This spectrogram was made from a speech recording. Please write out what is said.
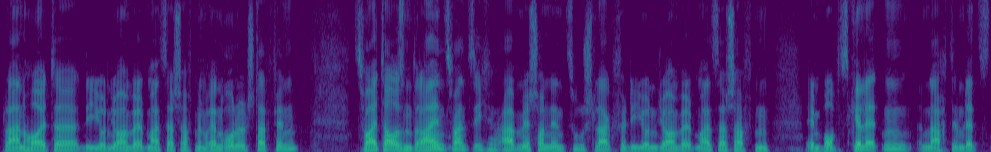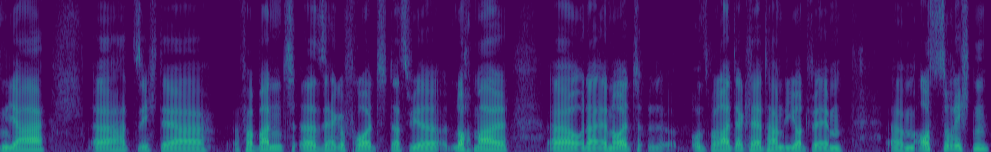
Plan heute die Juniorenweltmeisterschaften im Rennrodel stattfinden. 2023 haben wir schon den Zuschlag für die Juniorenweltmeisterschaften im Bob Skeleton. Nach dem letzten Jahr äh, hat sich der Verband äh, sehr gefreut, dass wir nochmal oder erneut äh, uns bereit erklärt haben, die JWM ähm, auszurichten.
